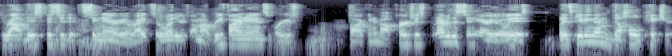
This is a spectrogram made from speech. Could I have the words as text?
throughout this specific scenario, right? So whether you're talking about refinance or you're talking about purchase, whatever the scenario is, but it's giving them the whole picture,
